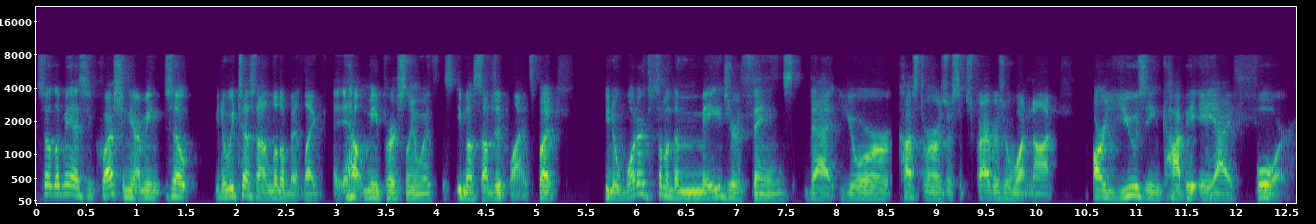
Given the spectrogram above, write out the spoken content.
So let me ask you a question here. I mean, so you know, we touched on a little bit, like it helped me personally with email subject lines, but you know, what are some of the major things that your customers or subscribers or whatnot are using Copy AI for?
